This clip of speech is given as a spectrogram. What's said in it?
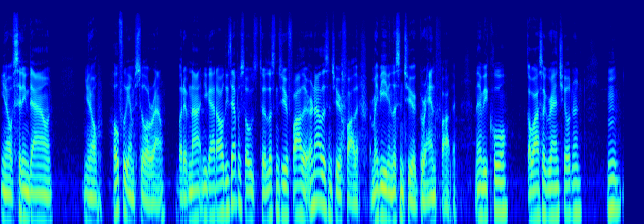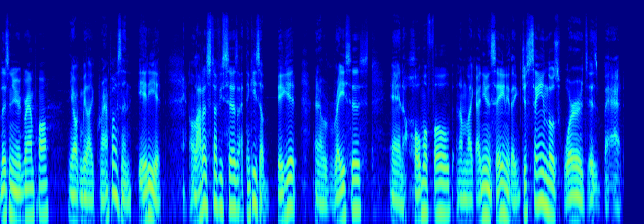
you know, sitting down, you know, hopefully I'm still around. But if not, you got all these episodes to listen to your father, or not listen to your father, or maybe even listen to your grandfather. And That'd be cool. Go ask Gawasa grandchildren, hmm, listen to your grandpa. Y'all can be like, Grandpa's an idiot. A lot of stuff he says, I think he's a bigot and a racist and homophobe. And I'm like, I didn't even say anything. Just saying those words is bad.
